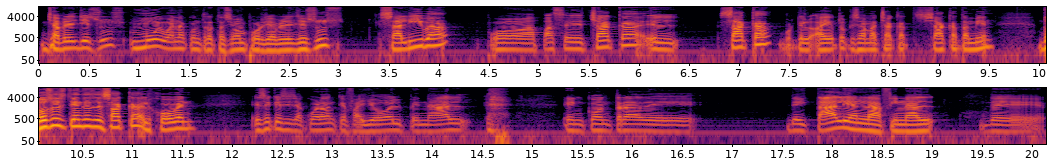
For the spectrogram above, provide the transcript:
Gabriel Jesús, muy buena contratación por Gabriel Jesús, Saliva a pase de Chaca, el Saca, porque hay otro que se llama Chaca, Chaca también, dos asistentes de Saca, el joven ese que si se acuerdan que falló el penal en contra de, de Italia en la final de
